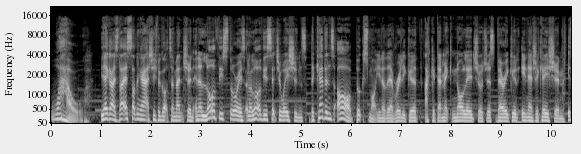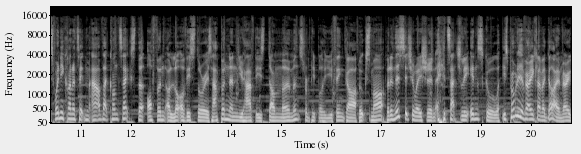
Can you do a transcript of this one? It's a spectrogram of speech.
Wow. Yeah, guys, that is something I actually forgot to mention. In a lot of these stories and a lot of these situations, the Kevins are book smart. You know, they have really good academic knowledge or just very good in education. It's when you kind of take them out of that context that often a lot of these stories happen and you have these dumb moments from people who you think are book smart. But in this situation, it's actually in school. He's probably a very clever guy and very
